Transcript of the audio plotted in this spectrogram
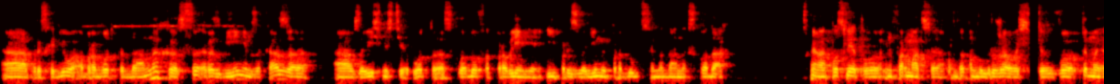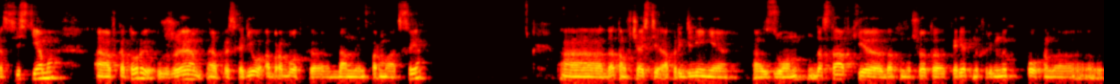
а, происходила обработка данных с разбиением заказа в зависимости от складов отправления и производимой продукции на данных складах. После этого информация да, там выгружалась в ТМС-систему, в которой уже происходила обработка данной информации, да, там в части определения зон доставки, да, там учета корректных временных окон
